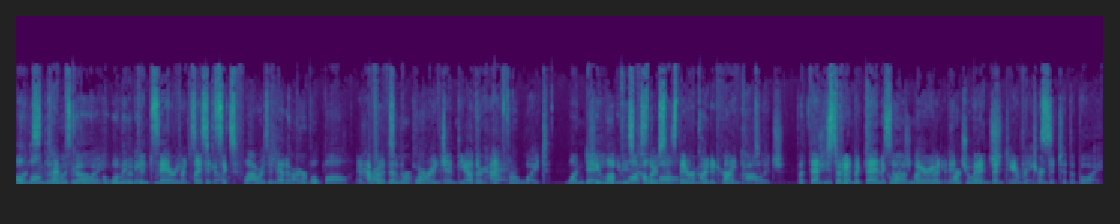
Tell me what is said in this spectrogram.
A long time ago, a, woman named Mary planted six flowers he in had her a garden. purple ball and half brought of it them to the were orange and the other half day. were white. One day, She loved he these lost the colors since they reminded her of find it. college. But then She his studied mechanical saw it by a engineering and enjoyed bench inventing and returned things. it to the boy.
